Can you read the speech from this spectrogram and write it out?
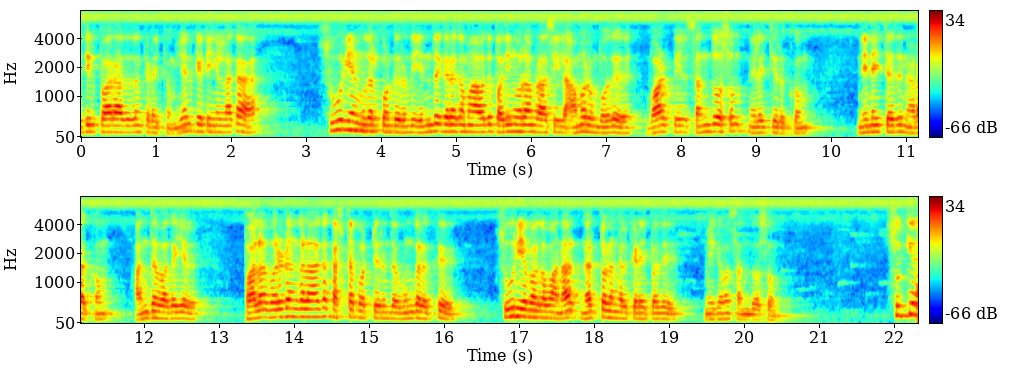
எதிர்பாராததும் கிடைக்கும். ஏன்னு கேட்டிங்கன்னாக்கா சூரியன் முதல் கொண்டு இருந்து எந்த கிரகமாவது பதினோராம் ராசியில் அமரும்போது வாழ்க்கையில் சந்தோஷம் நிலைத்திருக்கும் நினைத்தது நடக்கும். அந்த வகையில் பல வருடங்களாக கஷ்டப்பட்டிருந்த உங்களுக்கு சூரிய பகவானால் நற்பலங்கள் கிடைப்பது மிகவும் சந்தோஷம். சுக்கிர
